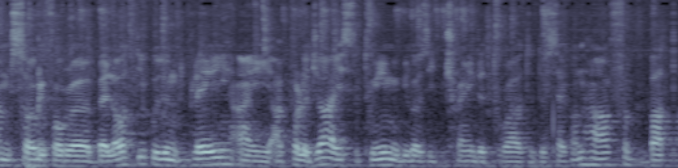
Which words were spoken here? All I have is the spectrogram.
I'm sorry for uh, Belotti couldn't play. I apologized to him because he trained throughout the second half, but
